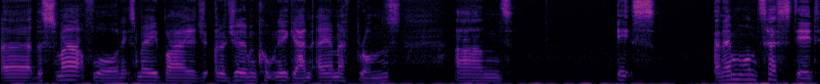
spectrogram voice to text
uh, the Smart Floor, and it's made by a German company again, AMF Bruns, and it's an M1 tested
